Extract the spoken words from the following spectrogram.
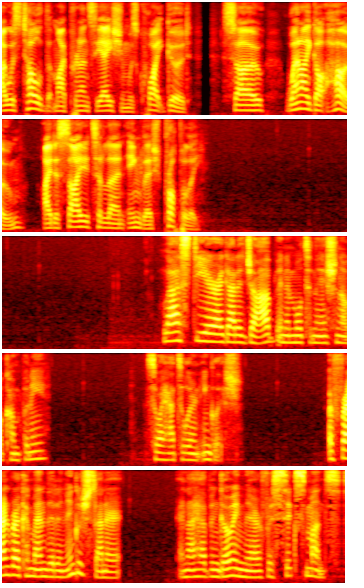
I was told that my pronunciation was quite good, so when I got home, I decided to learn English properly. Last year, I got a job in a multinational company, so I had to learn English. A friend recommended an English center, and I have been going there for six months.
